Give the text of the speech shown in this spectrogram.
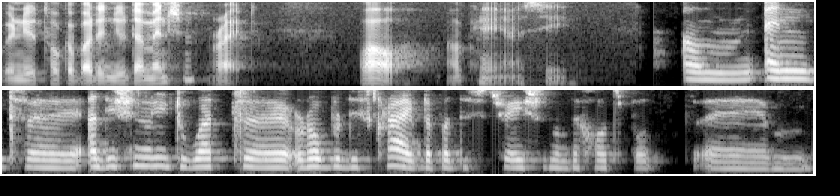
when you talk about a new dimension, right? Wow. Okay, I see. Um, and additionally to what Robert described about the situation on the hotspot. Um,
